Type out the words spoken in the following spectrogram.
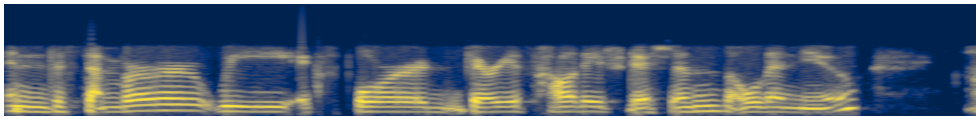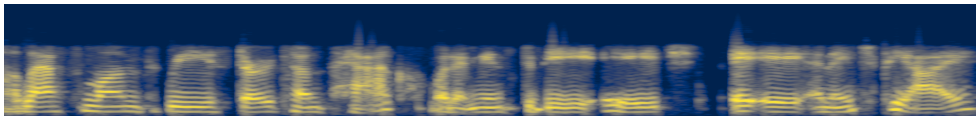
In December, we explored various holiday traditions, old and new. Uh, last month, we started to unpack what it means to be AH, AA and HPI.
